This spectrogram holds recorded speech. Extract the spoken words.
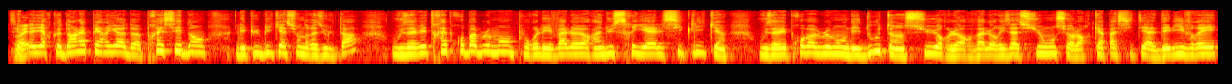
C'est-à-dire que dans la période précédant les publications de résultats, vous avez très probablement pour les valeurs industrielles cycliques, vous avez probablement des doutes hein, sur leur valorisation, sur leur capacité à délivrer,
